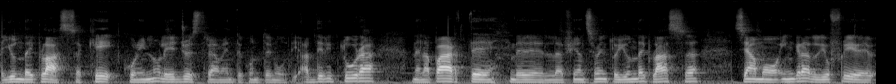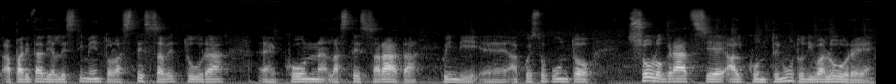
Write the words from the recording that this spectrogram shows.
Hyundai Plus che con il noleggio estremamente contenuti. Addirittura nella parte del finanziamento Hyundai Plus siamo in grado di offrire a parità di allestimento la stessa vettura eh, con la stessa rata, quindi eh, a questo punto solo grazie al contenuto di valore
